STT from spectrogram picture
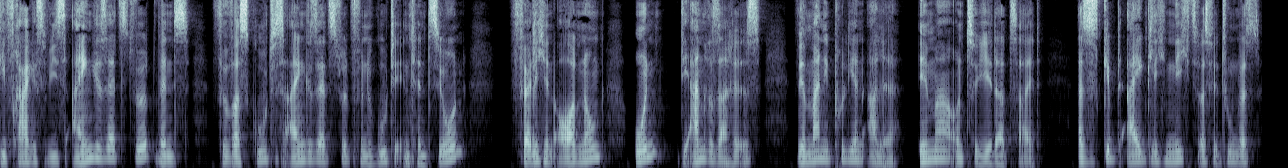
die Frage ist, wie es eingesetzt wird. Wenn es für was Gutes eingesetzt wird, für eine gute Intention, völlig in Ordnung. Und die andere Sache ist, wir manipulieren alle, immer und zu jeder Zeit. Also es gibt eigentlich nichts, was wir tun, was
